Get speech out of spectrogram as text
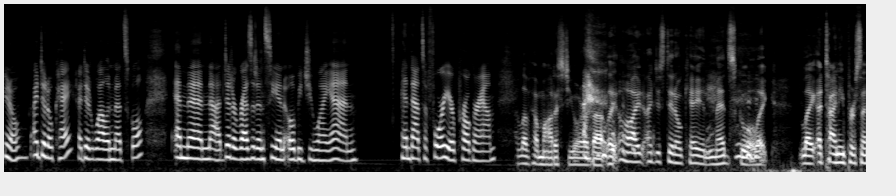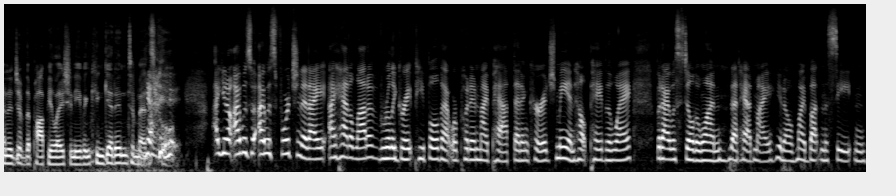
You know, I did okay. I did well in med school. And then uh, did a residency in OBGYN. And that's a four year program. I love how modest you are about like, oh, I, I just did okay in med school. Like, like a tiny percentage of the population even can get into med school. I- you know, I was I was fortunate. I, I had a lot of really great people that were put in my path that encouraged me and helped pave the way. But I was still the one that had my you know my butt in the seat and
